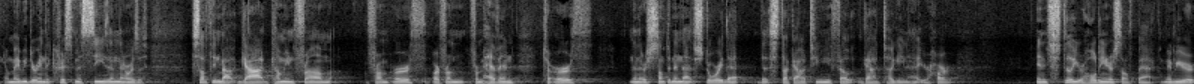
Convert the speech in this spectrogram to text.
You know, maybe during the Christmas season there was a, something about God coming from, from earth or from, from heaven to earth. And there's something in that story that, that stuck out to you and you felt God tugging at your heart. And still you're holding yourself back. Maybe you're,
